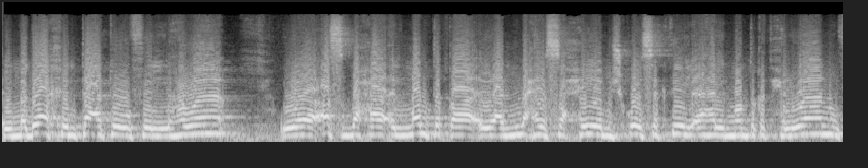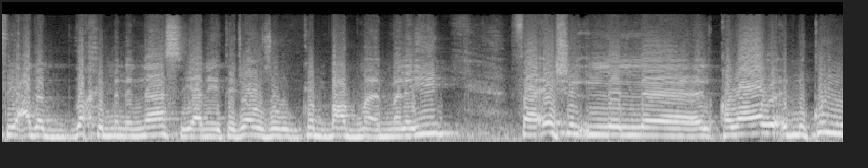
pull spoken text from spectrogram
المداخن تاعته في الهواء. وأصبح المنطقة يعني الناحيه الصحيه مش كويسة كثير لأهل منطقة حلوان وفي عدد ضخم من الناس يعني يتجاوزوا كم بعض ملايين. فإيش القرار؟ إنه كل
